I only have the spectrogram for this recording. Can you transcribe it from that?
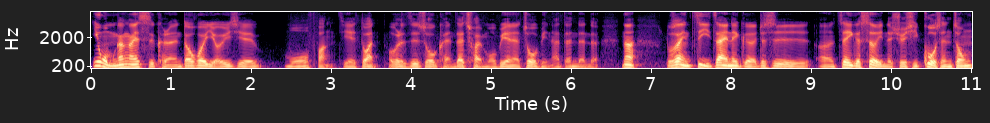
因为我们刚开始可能都会有一些模仿阶段，或者是说可能在揣摩别人的作品啊等等的。那罗莎，你自己在那个就是呃这个摄影的学习过程中。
